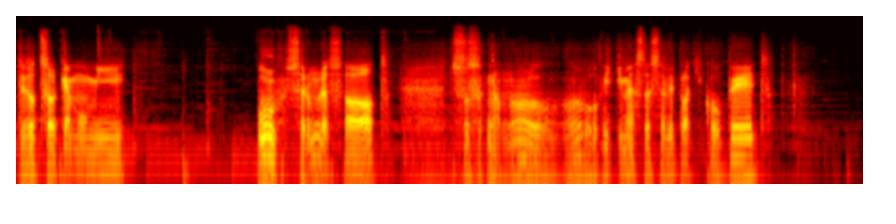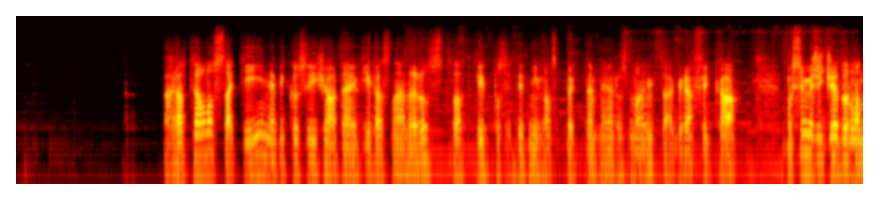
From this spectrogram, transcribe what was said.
Ty to celkem umí. Uh, 70. Co se nám, no, uvidíme, jestli se vyplatí koupit. Hratelnost a ději nevykazují žádné výrazné nedostatky, pozitivním aspektem je rozmanitá grafika. Musím říct, že tohle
